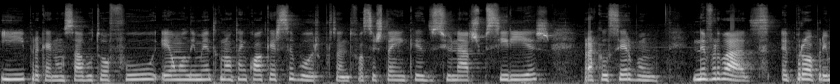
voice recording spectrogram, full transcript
e, para quem não sabe, o tofu é um alimento que não tem qualquer sabor, portanto vocês têm que adicionar especiarias para aquele ser bom. Na verdade, a própria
